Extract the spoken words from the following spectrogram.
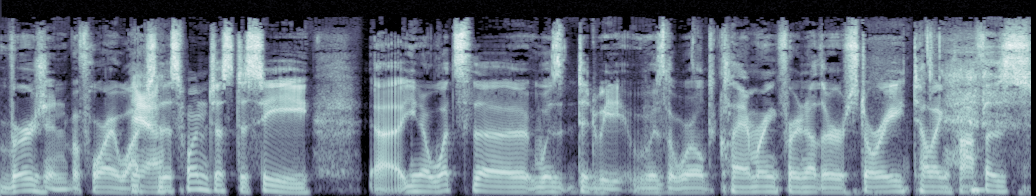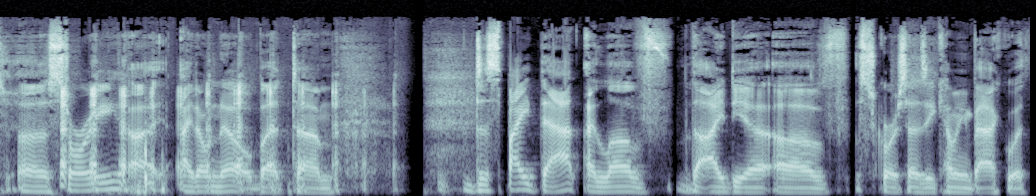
version before I watch Yeah. this one, just to see, uh, you know, what's the was did we was the world clamoring for another story telling Hoffa's uh, story? I, I don't know, but um, despite that, I love the idea of Scorsese coming back with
